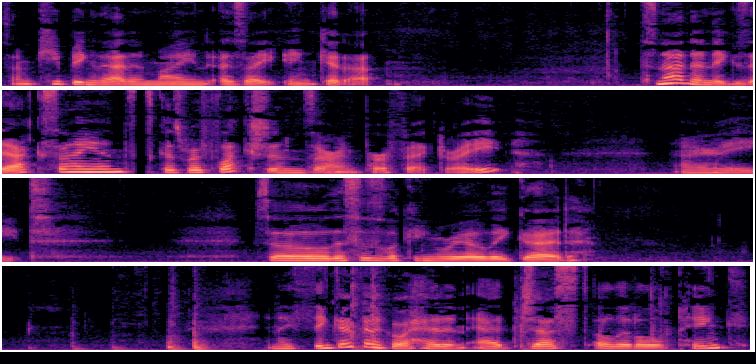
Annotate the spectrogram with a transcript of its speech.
So I'm keeping that in mind as I ink it up. It's not an exact science because reflections aren't perfect, right? All right. So this is looking really good. And I think I'm going to go ahead and add just a little pink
